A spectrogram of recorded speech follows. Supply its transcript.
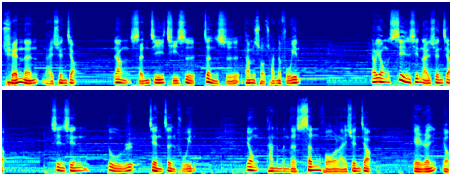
全能来宣教，让神机骑士证实他们所传的福音。要用信心来宣教。信心度日，见证福音，用他们的生活来宣教，给人有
